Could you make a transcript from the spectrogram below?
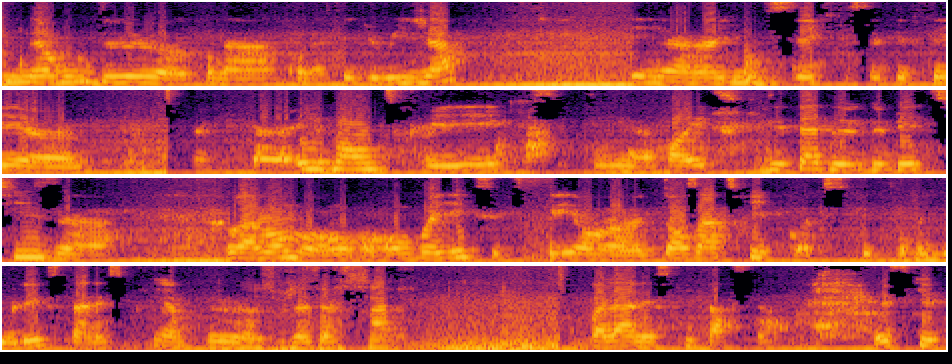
une heure ou deux qu'on a, qu'on a fait du Ouija. Et il nous disait qu'il s'était fait éventrer, qu'il s'était parlé des tas de, de bêtises vraiment, on, voyait que c'était dans un trip, quoi, que c'était pour rigoler, que c'était un esprit un peu un esprit voilà, un esprit farceur. Et ce qui est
